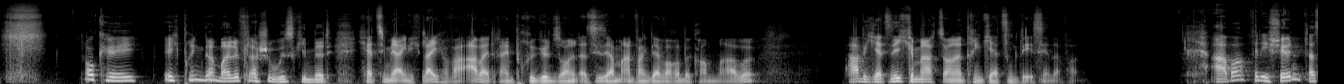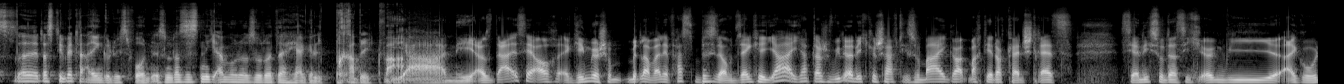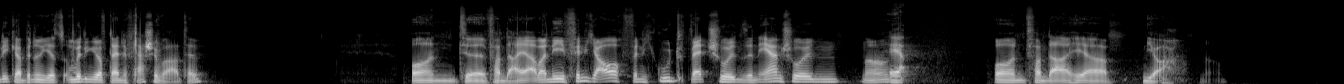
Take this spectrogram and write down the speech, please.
Okay, ich bringe da mal eine Flasche Whisky mit. Ich hätte sie mir eigentlich gleich auf der Arbeit reinprügeln sollen, als ich sie am Anfang der Woche bekommen habe. Habe ich jetzt nicht gemacht, sondern trinke jetzt ein Gläschen davon. Aber finde ich schön, dass, äh, dass die Wette eingelöst worden ist und dass es nicht einfach nur so dahergeprabbelt war. Ja, nee, also da ist ja auch, er ging mir schon mittlerweile fast ein bisschen auf den Senkel. Ja, ich habe das schon wieder nicht geschafft. Ich so, mein Gott, mach dir doch keinen Stress. Ist ja nicht so, dass ich irgendwie Alkoholiker bin und jetzt unbedingt auf deine Flasche warte. Und äh, von daher, aber nee, finde ich auch, finde ich gut. Wettschulden sind Ehrenschulden. Ne? Ja. Und von daher, ja.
